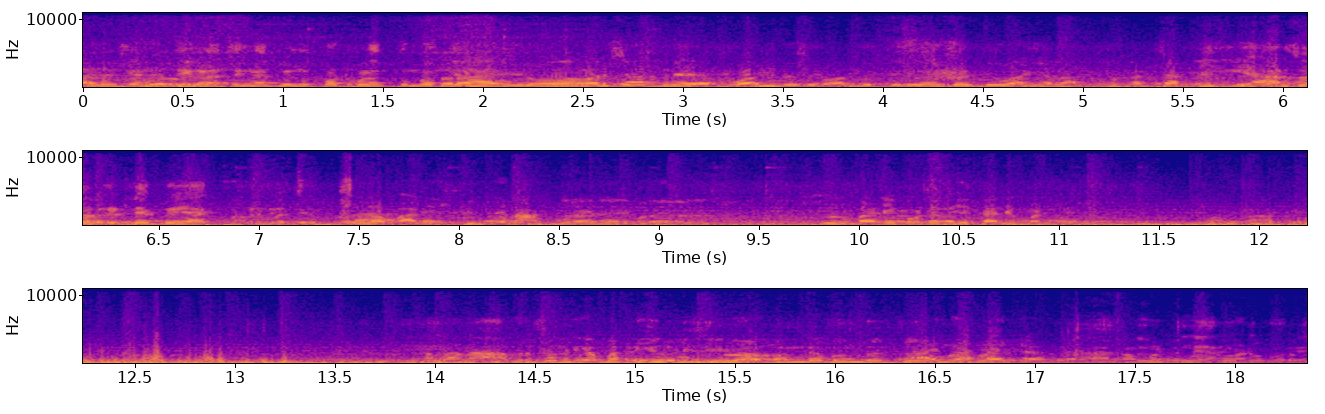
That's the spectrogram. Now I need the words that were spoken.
ಅದು ತಿಂಗಳ ತಿಂಗಳ ಬಿಲ್ ಕೊಟ್ಕೊಳ್ಳೋದು ತುಂಬಾ ಏಳು ವರ್ಷ ಆತ್ರಿ ಒಂದು ಒಂದು ತಿಂಗಳ ಡ್ಯೂ ಆಗಿಲ್ಲ ಯಾರು ಸಾವಿರ ಗಟ್ಟಲೆ ಬೇ ಹಾಕ್ಬಿಟ್ರಿ ಮತ್ತೆ ಇಲ್ಲ ಬಾಡಿ ನಾಲ್ಕುನೂರ ಐನೂರು ಇವ್ರು ಬಾಡಿ ಕೊಟ್ಟಿದ್ವಿ ಖಾಲಿ ಮಾಡ್ತೀವಿ ಅಲ್ಲ ಅದ್ರ ಸಲಿಗೆ ಬಾಡಿಗೆ ಹೊಡಿತೀವಿ ಬಂದ ಬಂದು ಕ್ಲಿಯರ್ ಮಾಡ್ಕೊಡ್ರಿ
